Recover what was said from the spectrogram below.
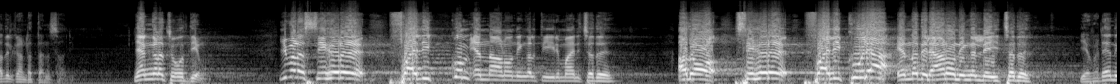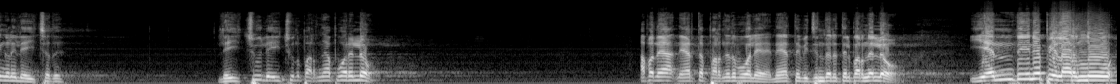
അതിൽ കണ്ടെത്താൻ സാധിക്കും. ഞങ്ങളെ ചോദ്യം ഇവിടെ സിഹർ ഫലിക്കും എന്നാണോ നിങ്ങൾ തീരുമാനിച്ചത്? അതോ സിഹർ ഫലിക്കൂല എന്നതിലാണോ നിങ്ങൾ ലയിച്ചത്? എവിടെ നിങ്ങൾ ലയിച്ചത്? ലയിച്ചു ലയിച്ചു എന്ന് പറഞ്ഞാൽ പോരല്ലോ. അപ്പൊ നേരത്തെ പറഞ്ഞതുപോലെ നേരത്തെ വിചിന്തനത്തിൽ പറഞ്ഞല്ലോ എന്തിന് പിളർന്നു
